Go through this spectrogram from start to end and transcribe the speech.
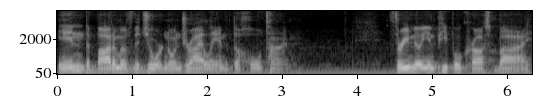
in the bottom of the Jordan on dry land the whole time. Three million people crossed by.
